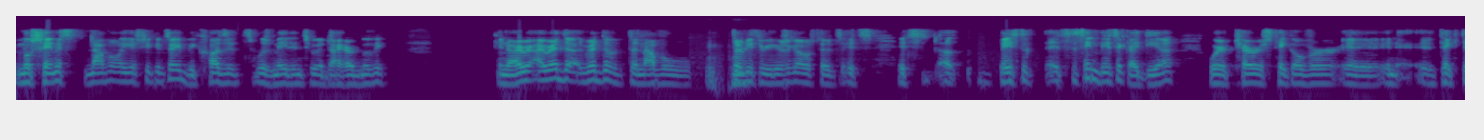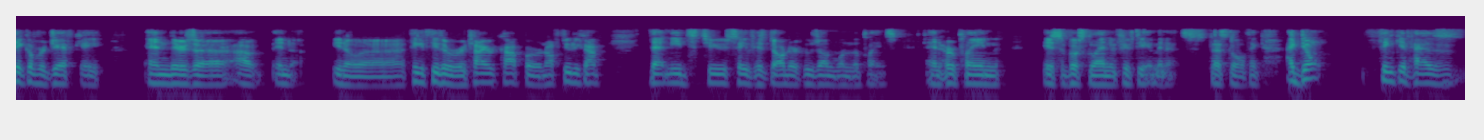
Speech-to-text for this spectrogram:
Most famous novel, I guess you could say, because it was made into a Die Hard movie. You know, I, re- I read the read the, the novel 33 years ago, so it's it's it's uh, basic. It's the same basic idea where terrorists take over uh, in, in take take over JFK, and there's a out in you know uh, I think it's either a retired cop or an off-duty cop that needs to save his daughter who's on one of the planes, and her plane is supposed to land in 58 minutes. That's the whole thing. I don't think it has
